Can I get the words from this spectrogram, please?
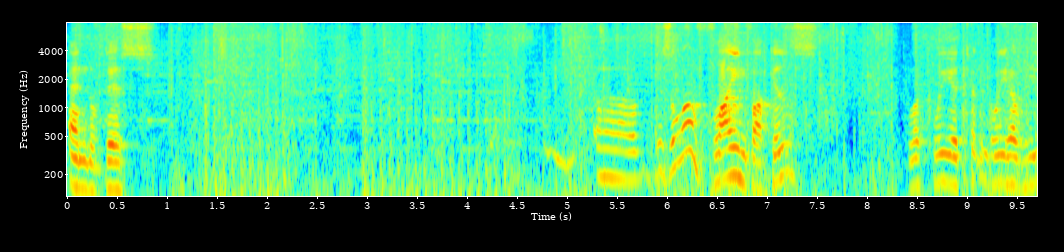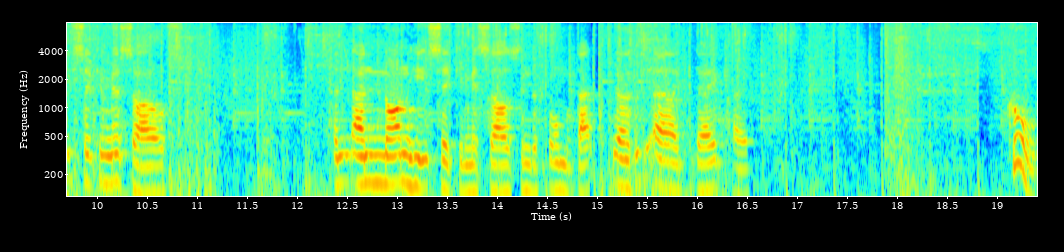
end of this. Uh, there's a lot of flying fuckers. Luckily, I technically have heat-seeking missiles. And, and non-heat-seeking missiles in the form of that, uh, uh. Cool.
